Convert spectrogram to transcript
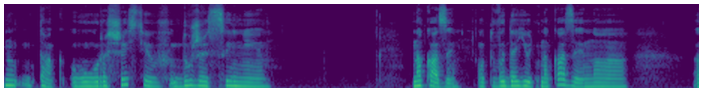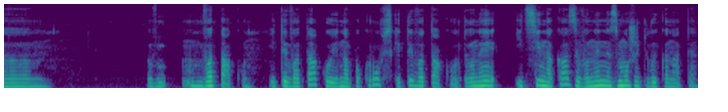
Ну, так, у расистів дуже сильні накази. От видають накази на е, в, в атаку. Іти в атаку, і на Покровськ іти в атаку. От вони і ці накази вони не зможуть виконати,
